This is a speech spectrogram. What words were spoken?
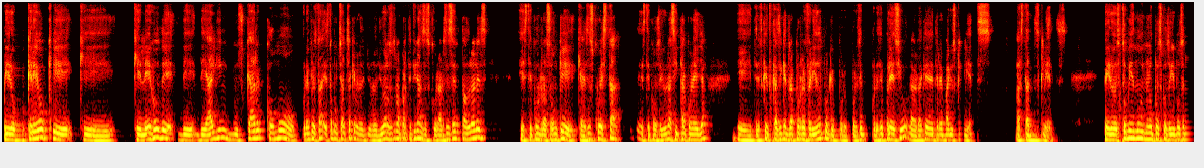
pero creo que, que, que lejos de, de, de, alguien buscar cómo, por ejemplo, esta, esta muchacha que nos ayuda a nosotros en la parte de finanzas, cobrar 60 dólares, este, con razón que, que a veces cuesta este, conseguir una cita con ella, eh, tienes que casi que entrar por referidos porque por, por, ese, por ese precio, la verdad que debe tener varios clientes, bastantes clientes. Pero esto mismo no lo puedes conseguir vos en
